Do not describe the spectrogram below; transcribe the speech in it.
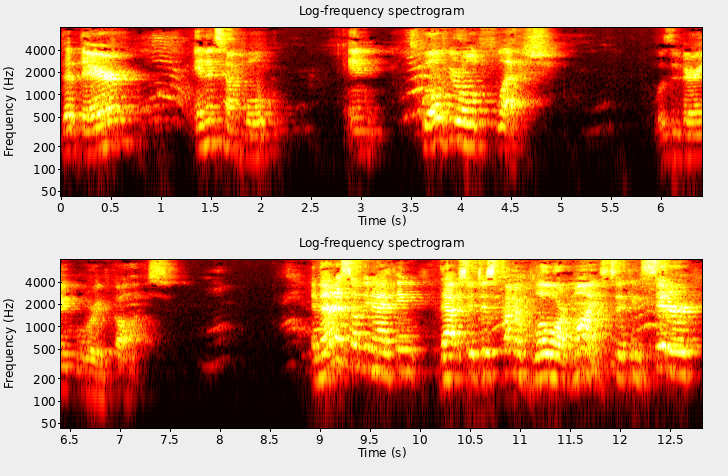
That there, in a temple, in 12 year old flesh, was the very glory of God. And that is something I think that should just kind of blow our minds to consider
